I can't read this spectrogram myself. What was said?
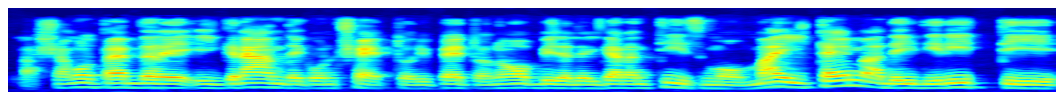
lasciamo perdere il grande concetto, ripeto, nobile del garantismo, ma il tema dei diritti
